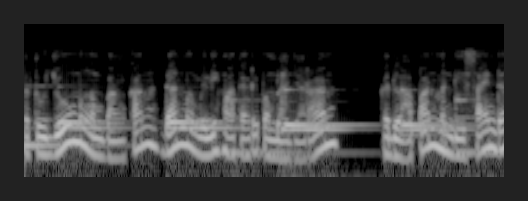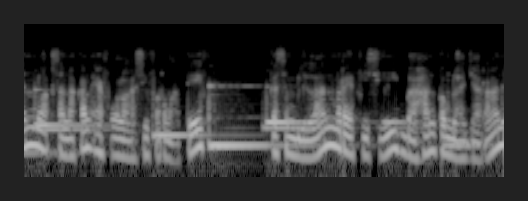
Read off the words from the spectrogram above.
Ketujuh, mengembangkan dan memilih materi pembelajaran. Kedelapan, mendesain dan melaksanakan evaluasi formatif. Kesembilan, merevisi bahan pembelajaran.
